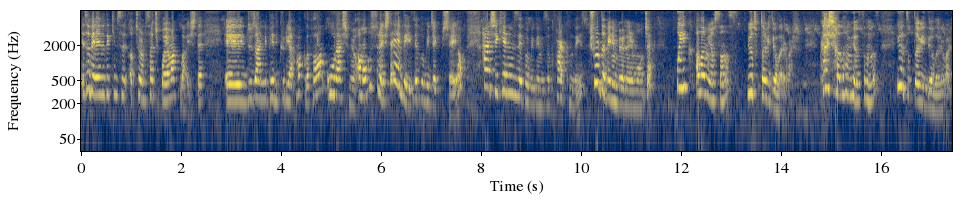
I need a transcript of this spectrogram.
E tabi evde de kimse atıyorum saç boyamakla işte e, düzenli pedikür yapmakla falan uğraşmıyor. Ama bu süreçte evdeyiz yapabilecek bir şey yok. Her şeyi kendimiz yapabildiğimizin farkındayız. Şurada benim bir önerim olacak. Bıyık alamıyorsanız YouTube'da videoları var. Kaş alamıyorsanız YouTube'da videoları var.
